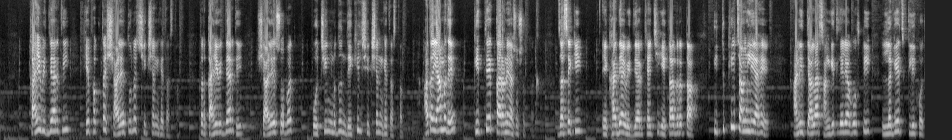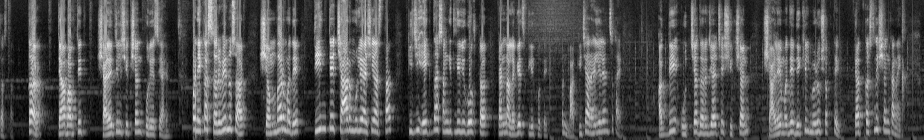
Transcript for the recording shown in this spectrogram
काही विद्यार्थी हे फक्त शाळेतूनच शिक्षण घेत असतात. तर काही विद्यार्थी शाळेसोबत कोचिंगमधून देखील शिक्षण घेत असतात. आता यामध्ये कित्येक कारणे असू शकतात. जसे की एखाद्या विद्यार्थ्याची एकाग्रता इतकी चांगली आहे आणि त्याला सांगितलेल्या गोष्टी लगेच क्लिक होत असतात. तर त्या बाबतीत शाळेतील शिक्षण पुरेसे आहे. पण एका सर्व्हेनुसार शंभरमध्ये तीन ते चार मुले अशी असतात की जी एकदा सांगितलेली गोष्ट त्यांना लगेच क्लिक होते. पण बाकीच्या राहिलेल्यांचं काय? अगदी उच्च दर्जाचे शिक्षण शाळेमध्ये देखील मिळू शकते. त्यात कसली शंका नाही.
